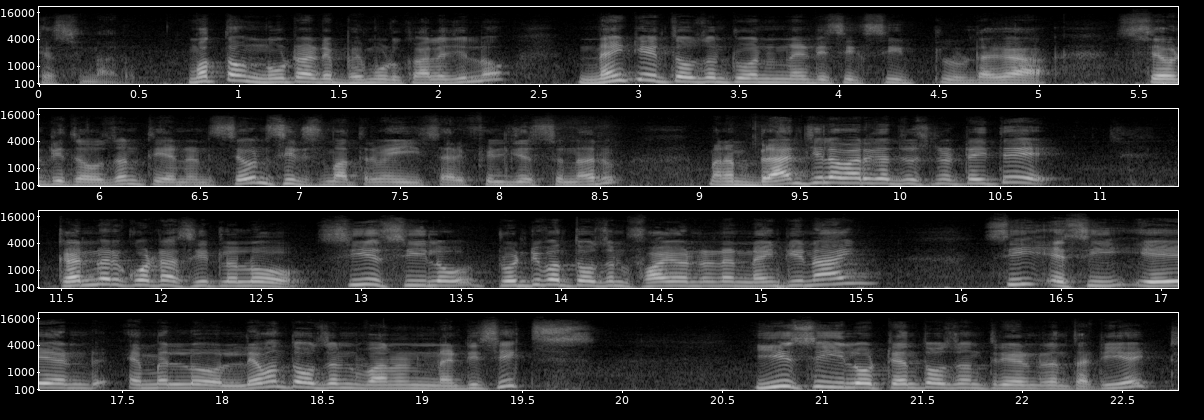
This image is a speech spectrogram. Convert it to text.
చేస్తున్నారు. మొత్తం నూట డెబ్బై మూడు కాలేజీల్లో ninety eight thousand two hundred ninety six సీట్లు ఉండగా seventy thousand three hundred seven seats మాత్రమే ఈసారి ఫిల్ చేస్తున్నారు. మనం బ్రాంచీల వారిగా చూసినట్టయితే కన్వర్ కోటా సీట్లలో సిఎస్సిలో twenty one thousand five hundred and ninety nine CSC A and ఎంఎల్లో eleven thousand one hundred ninety six ఈసీఈలో ten thousand three hundred and thirty eight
